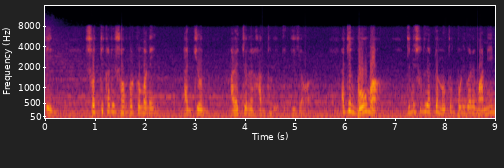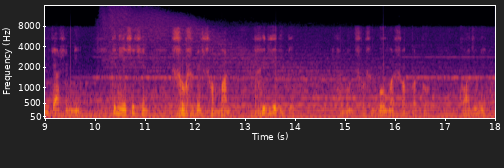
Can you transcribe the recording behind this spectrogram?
তিন, সত্যিকারের সম্পর্ক মানে একজন আরেকজনের হাত ধরে এগিয়ে যাওয়া। একজন বৌমা যিনি শুধু একটা নতুন পরিবারে মানিয়ে নিতে আসেননি, তিনি এসেছেন শ্বশুরের সম্মান ফিরিয়ে দিতে। এমন শ্বশুর বৌমার সম্পর্ক কজনের?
